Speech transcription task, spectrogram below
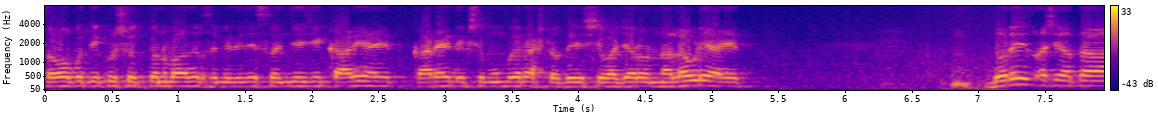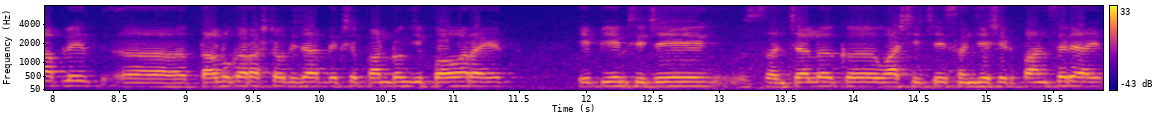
सभापती कृषी उत्पन्न बाजार समितीचे संजयजी काळे आहेत कार्याध्यक्ष मुंबई राष्ट्रवादी शिवाजीराव नालावडे आहेत. बरेच असे आता आपले तालुका राष्ट्रवादीचे अध्यक्ष पांडुरंगजी पवार आहेत ए पी एम सीचे संचालक वाशीचे संजय शेठ पानसरे आहेत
